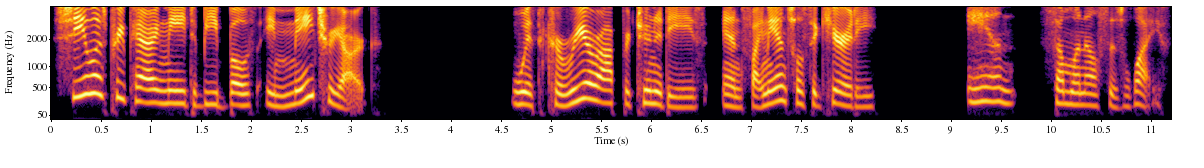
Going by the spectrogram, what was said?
she was preparing me to be both a matriarch with career opportunities and financial security and someone else's wife,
